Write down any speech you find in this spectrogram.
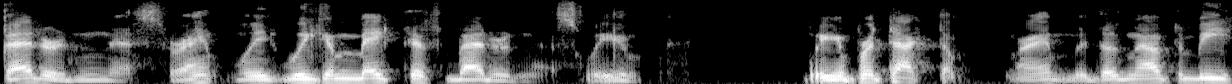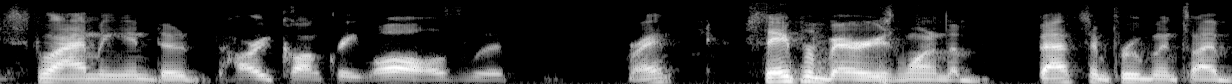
better than this, right? We we can make this better than this. We we can protect them, right? It doesn't have to be slamming into hard concrete walls with right? Safer barrier is one of the best improvements I've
